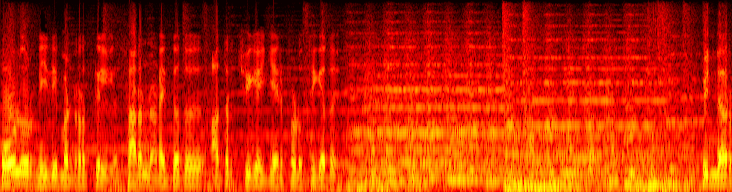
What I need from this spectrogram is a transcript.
போலூர் நீதிமன்றத்தில் சரண் அடைந்தது அதிர்ச்சியை ஏற்படுத்தியது. பின்னர்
